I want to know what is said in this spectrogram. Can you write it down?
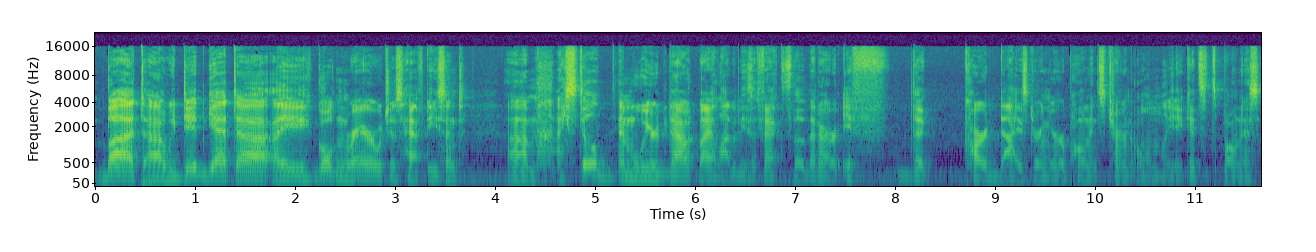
But uh, we did get uh, a golden rare, which is half decent. Um, I still am weirded out by a lot of these effects, though, that are if the card dies during your opponent's turn only, it gets its bonus.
